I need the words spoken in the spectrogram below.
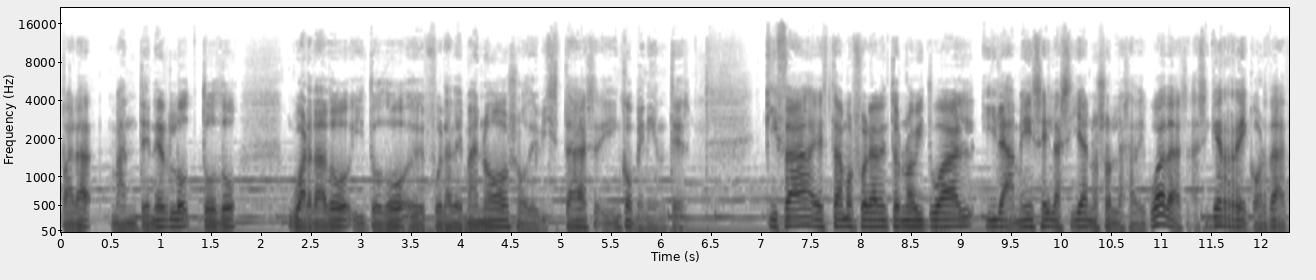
para mantenerlo todo guardado y todo eh, fuera de manos o de vistas inconvenientes. Quizá estamos fuera del entorno habitual y la mesa y la silla no son las adecuadas, así que recordad,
